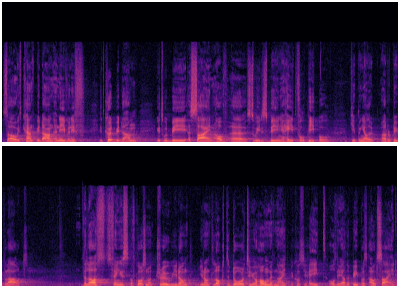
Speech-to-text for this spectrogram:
So it can't be done. And even if it could be done, it would be a sign of uh, Swedes being a hateful people, keeping other, other people out the last thing is, of course, not true. You don't, you don't lock the door to your home at night because you hate all the other people outside.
